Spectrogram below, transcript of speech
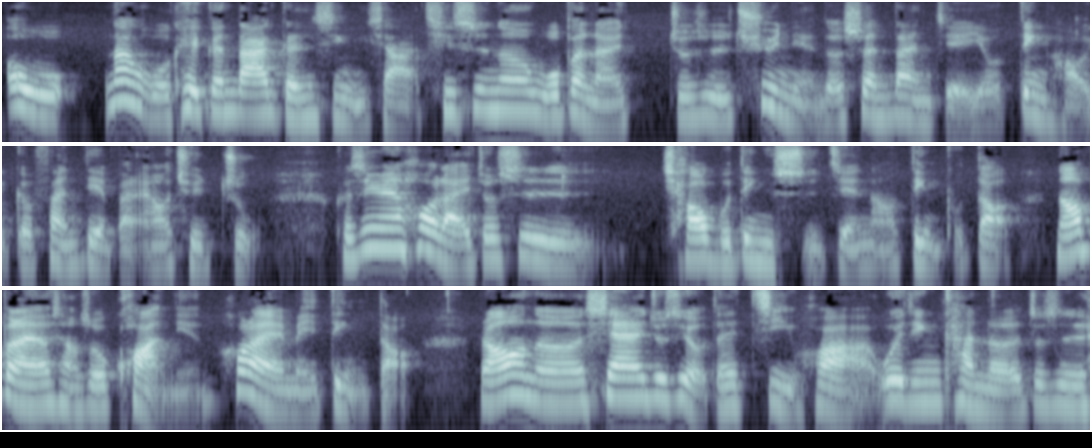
哦，我那我可以跟大家更新一下，其实呢，我本来就是去年的圣诞节有订好一个饭店，本来要去住，可是因为后来就是敲不定时间，然后订不到，然后本来有想说跨年，后来也没订到，然后呢，现在就是有在计划，我已经看了，就是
